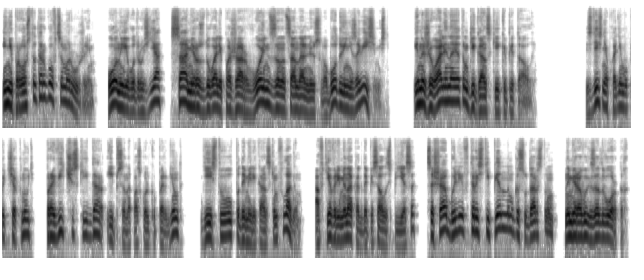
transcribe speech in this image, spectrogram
И не просто торговцем оружием. Он и его друзья сами раздували пожар войн за национальную свободу и независимость и наживали на этом гигантские капиталы. Здесь необходимо подчеркнуть правительский дар Ипсона, поскольку Пергюнд действовал под американским флагом, а в те времена, когда писалась пьеса, США были второстепенным государством на мировых задворках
